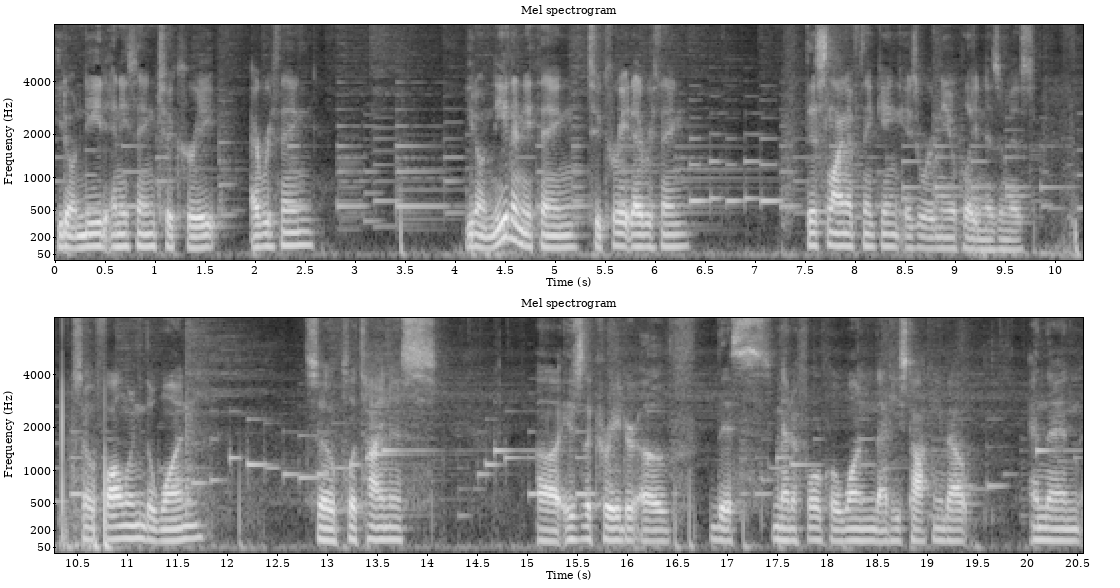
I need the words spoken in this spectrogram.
You don't need anything to create everything. You don't need anything to create everything. This line of thinking is where Neoplatonism is. So, following the one, so Plotinus uh, is the creator of this metaphorical one that he's talking about and then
